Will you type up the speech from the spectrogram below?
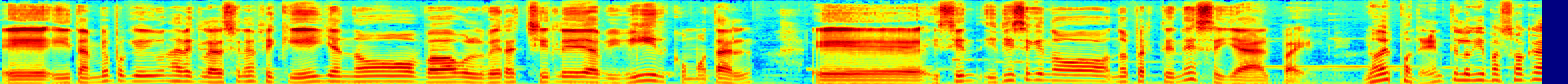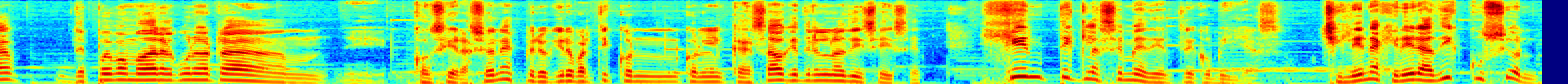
eh, y también porque hay unas declaraciones de que ella no va a volver a Chile a vivir como tal eh, y, dice que no, no pertenece ya al país. No es potente lo que pasó acá. Después vamos a dar algunas otras mm, eh, consideraciones, pero quiero partir con, con el encabezado que tiene la noticia. Dice, gente clase media, entre comillas, chilena genera discusión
